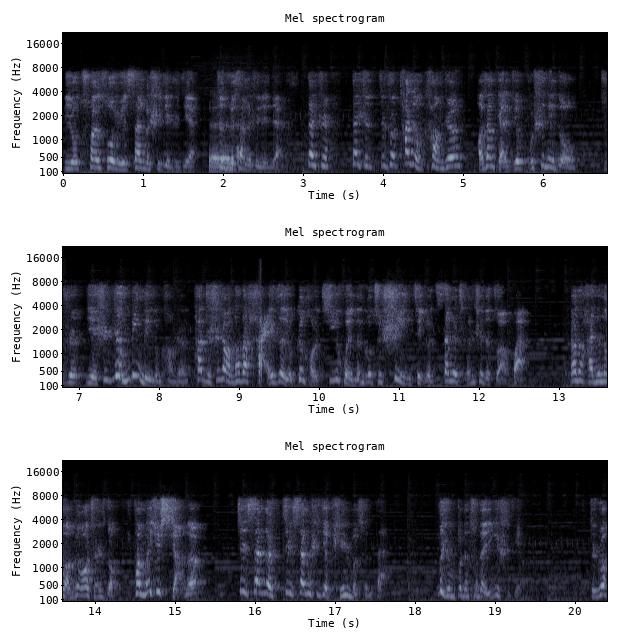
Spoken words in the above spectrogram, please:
例如穿梭于三个世界之间，正确三个世界之间。但是但是就是说他这种抗争，好像感觉不是那种，就是也是认命的一种抗争。他只是让他的孩子有更好的机会，能够去适应这个三个城市的转换，让他孩子能往更高城市走。他没去想的这三个这三个世界凭什么存在。为什么不能存在一个世界？就是说，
